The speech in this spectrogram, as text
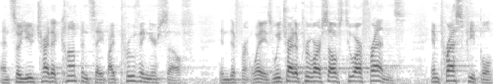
And so you try to compensate by proving yourself in different ways. We try to prove ourselves to our friends, impress people.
